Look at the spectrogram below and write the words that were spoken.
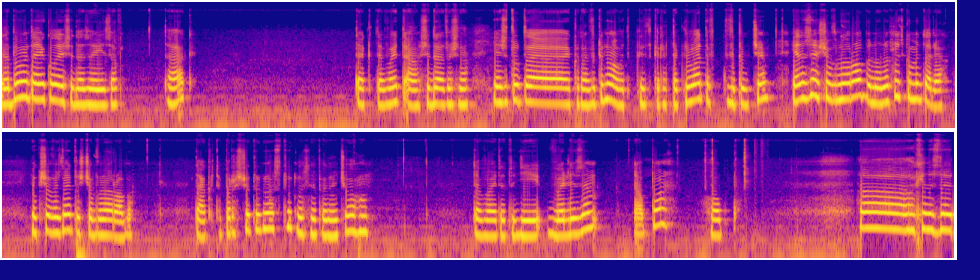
я не пам'ятаю, коли я сюди залізав. Так. Так, давайте. А, сюди точно. Я ж тут е, вікно відкрив. Так, давайте виключимо. Я не знаю, що воно робить, але напишіть в коментарях, якщо ви знаєте, що воно робить. Так, тепер що тут у нас? Тут у нас напевно нічого. Давайте тоді виліземо. Опа. Хоп. Ах, я не знаю,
